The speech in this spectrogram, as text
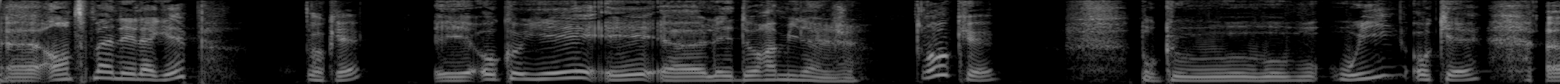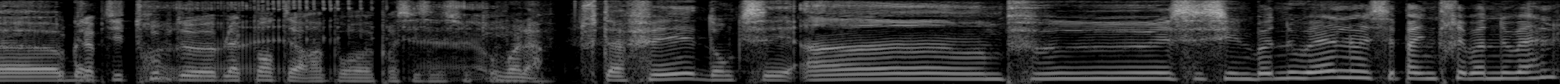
Euh, Ant-Man et la guêpe, Ok. et Okoye et euh, les Dora Milaje. Ok. Donc euh, oui, ok. Euh, Donc bon, la petite troupe de Black Panther, hein, pour euh, préciser ce qui- Voilà, tout à fait. Donc c'est un peu, c'est une bonne nouvelle, mais c'est pas une très bonne nouvelle.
